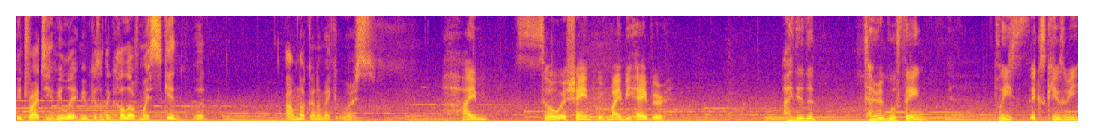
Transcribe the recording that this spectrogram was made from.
You tried to humiliate me because of the color of my skin, but I'm not gonna make it worse. I'm so ashamed with my behavior. I did a terrible thing. Please excuse me.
